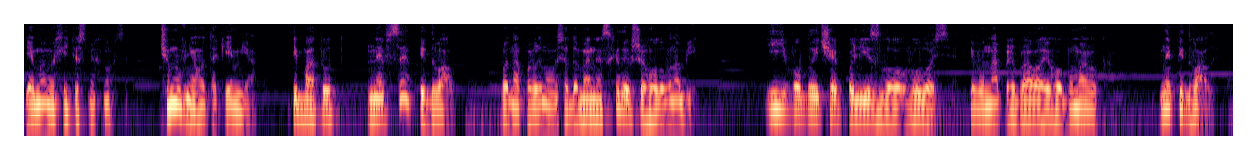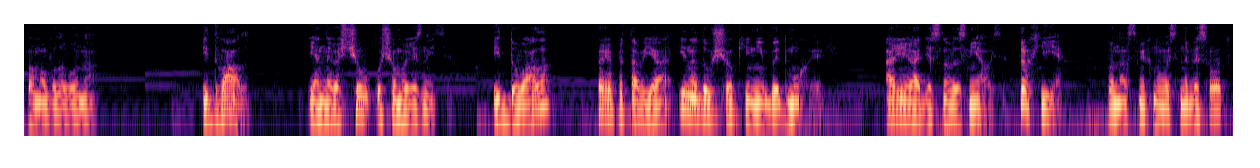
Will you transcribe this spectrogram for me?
Я мимохідь усміхнувся. Чому в нього таке ім'я? Хіба тут не все підвал? Вона повернулася до мене, схиливши голову на бік. Їй в обличчя полізло волосся, і вона прибрала його обома руками. Не підвали, промовила вона. Підвали. Я не розчув, у чому різниця. Піддувала? перепитав я і надув щоки, ніби дмухаючи. Арі радісно засміялася. Трохи є. Вона всміхнулася на висот.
